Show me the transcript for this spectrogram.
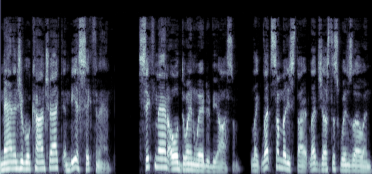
manageable contract and be a sixth man. Sixth man, old Dwyane Wade would be awesome. Like, let somebody start. Let Justice Winslow and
